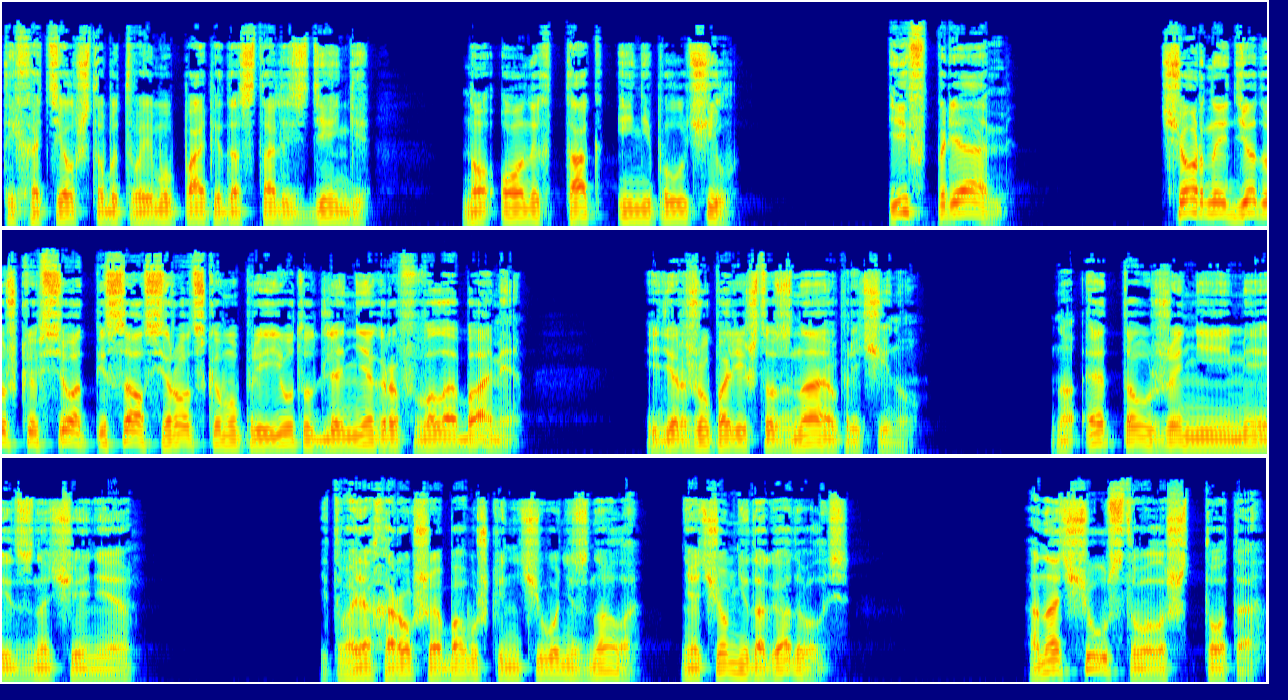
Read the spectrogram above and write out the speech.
«Ты хотел, чтобы твоему папе достались деньги, но он их так и не получил». И впрямь. Черный дедушка все отписал сиротскому приюту для негров в Алабаме, и держу пари, что знаю причину. Но это уже не имеет значения. И твоя хорошая бабушка ничего не знала, ни о чем не догадывалась? Она чувствовала что-то,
